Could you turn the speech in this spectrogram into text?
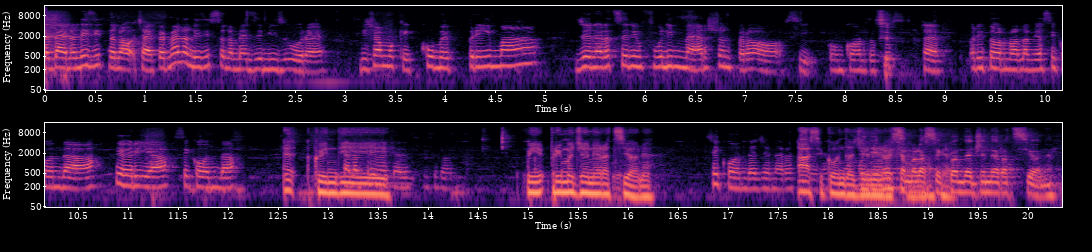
Eh, dai, non esistono, cioè per me non esistono mezze misure. Diciamo che come prima generazione in full immersion, però sì, concordo. Sì. forse- cioè, ritorno alla mia seconda teoria, seconda. Eh, Cioè, quindi la prima teoria, sì, seconda. qui- prima generazione. Seconda generazione. Ah, seconda diciamo. Quindi noi siamo la Generazione, seconda generazione.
